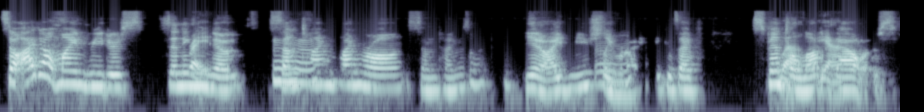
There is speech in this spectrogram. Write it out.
so I don't mind readers sending right. me notes. Mm-hmm. Sometimes mm-hmm. I'm wrong. Sometimes, you know, I'm usually mm-hmm. right because I've spent well, a lot yeah. of hours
